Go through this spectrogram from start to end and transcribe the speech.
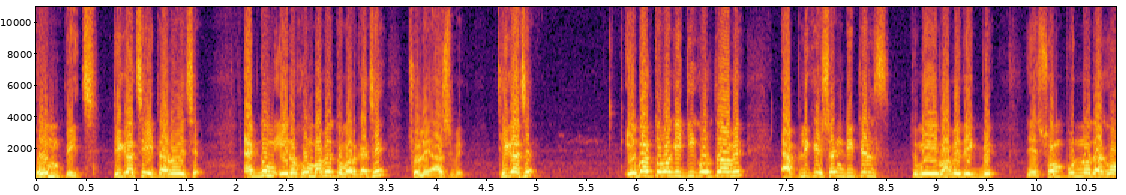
home page ঠিক আছে? এটা রয়েছে। একদম এরকমভাবে তোমার কাছে চলে আসবে। ঠিক আছে? এবার তোমাকে কি করতে হবে? অ্যাপ্লিকেশন ডিটেলস তুমি এইভাবে দেখবে। যে সম্পূর্ণ দেখো,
